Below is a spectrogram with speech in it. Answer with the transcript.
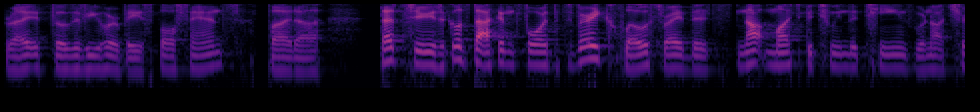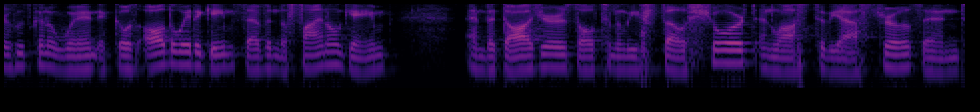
right? Those of you who are baseball fans. But uh, that series, it goes back and forth. It's very close, right? There's not much between the teams. We're not sure who's going to win. It goes all the way to game seven, the final game. And the Dodgers ultimately fell short and lost to the Astros. And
